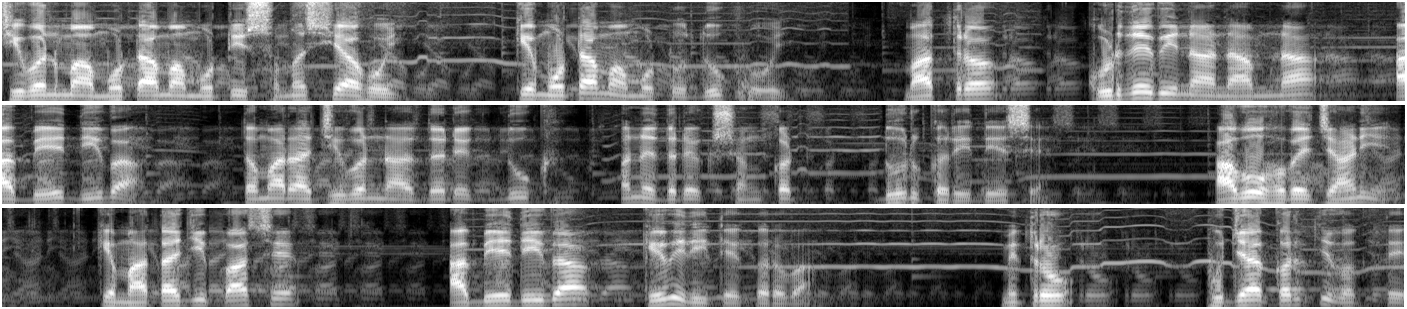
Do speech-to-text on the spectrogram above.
જીવનમાં મોટામાં મોટી સમસ્યા હોય કે મોટામાં મોટું દુઃખ હોય, માત્ર કુળદેવીના નામના આ બે દીવા તમારા જીવનના દરેક દુઃખ અને દરેક સંકટ દૂર કરી દેશે. આવો હવે જાણીએ કે માતાજી પાસે આ બે દીવા કેવી રીતે કરવા. મિત્રો, પૂજા કરતી વખતે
